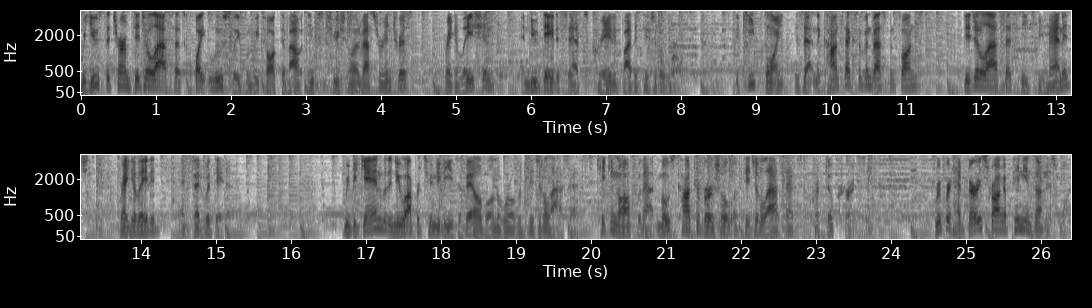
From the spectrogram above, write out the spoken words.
We used the term digital assets quite loosely when we talked about institutional investor interest, regulation, and new data sets created by the digital world. The key point is that in the context of investment funds, digital assets need to be managed, regulated, and fed with data. We began with the new opportunities available in the world of digital assets, kicking off with that most controversial of digital assets, cryptocurrency. Rupert had very strong opinions on this one.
